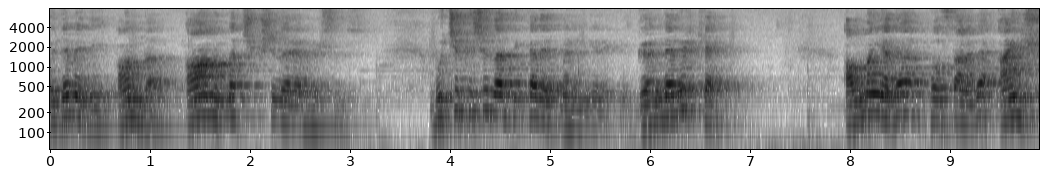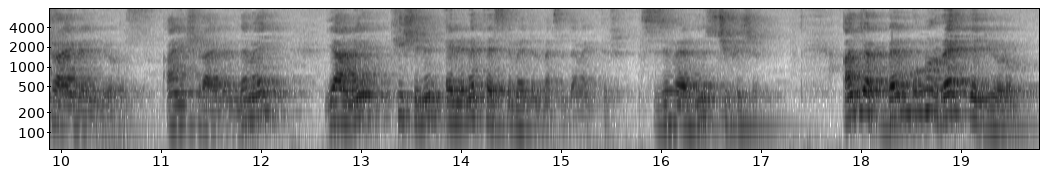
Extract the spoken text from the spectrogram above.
ödemediği anda anında çıkışı verebilirsiniz. Bu çıkışı da dikkat etmeniz gerekiyor. Gönderirken Almanya'da postanede Einschreiben diyoruz. Einschreiben demek yani kişinin eline teslim edilmesi demektir. Sizin verdiğiniz çıkışı. Ancak ben bunu reddediyorum,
